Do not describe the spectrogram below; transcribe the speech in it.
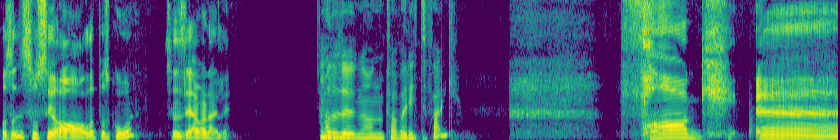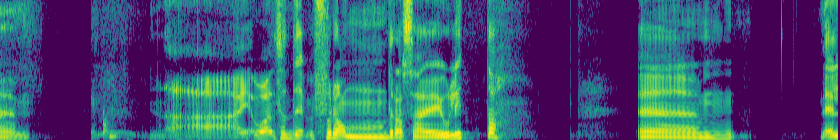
Også det sosiale på skolen syns jeg var deilig. Hadde du noen favorittfag? Fag eh, Nei altså Det forandra seg jo litt, da. Eh, jeg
